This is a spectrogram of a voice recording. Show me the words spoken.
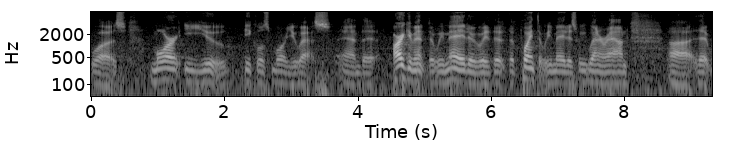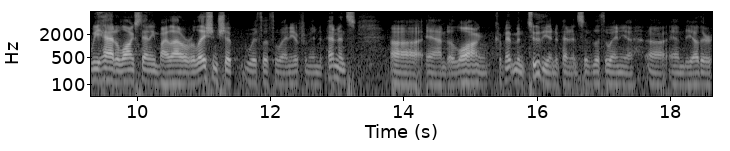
was more EU equals more US. And the argument that we made, or we, the, the point that we made as we went around, uh, that we had a long-standing bilateral relationship with Lithuania from independence uh, and a long commitment to the independence of Lithuania uh, and the other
